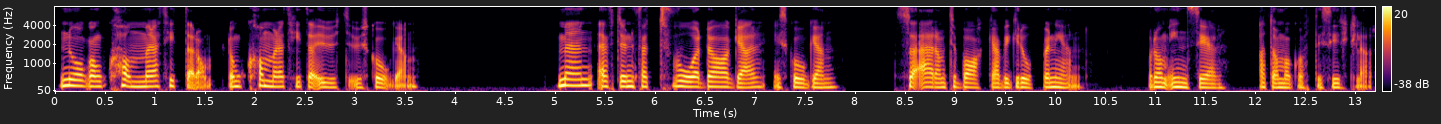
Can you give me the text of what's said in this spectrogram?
Någon kommer att hitta dem. De kommer att hitta ut ur skogen. Men efter ungefär två dagar i skogen så är de tillbaka vid gropen igen och de inser att de har gått i cirklar.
